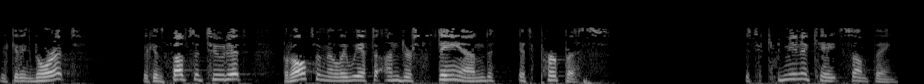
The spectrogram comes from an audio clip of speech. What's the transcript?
We can ignore it, we can substitute it, but ultimately we have to understand its purpose. It's to communicate something.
